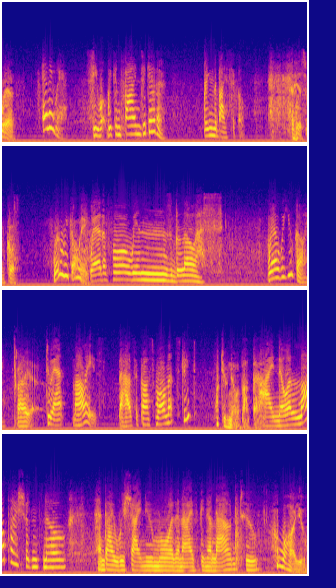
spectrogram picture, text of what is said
Where? Anywhere. See what we can find together. Bring the bicycle. yes, of course. Where are we going? Where the four winds blow us. Where were you going? I. Uh, To Aunt Molly's, the house across Walnut Street. what do you know about that? I know a lot I shouldn't know. And I wish I knew more than I've been allowed to. Who are you?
